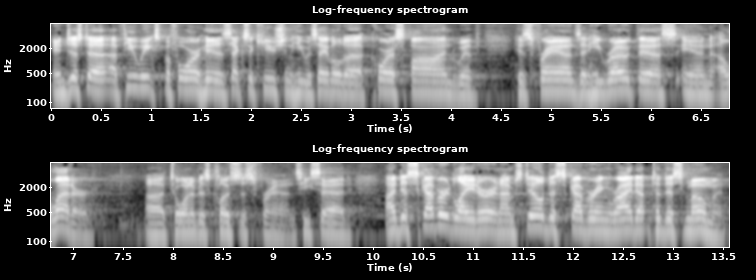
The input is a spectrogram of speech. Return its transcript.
And just a, a few weeks before his execution, he was able to correspond with his friends, and he wrote this in a letter uh, to one of his closest friends. He said, I discovered later, and I'm still discovering right up to this moment,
